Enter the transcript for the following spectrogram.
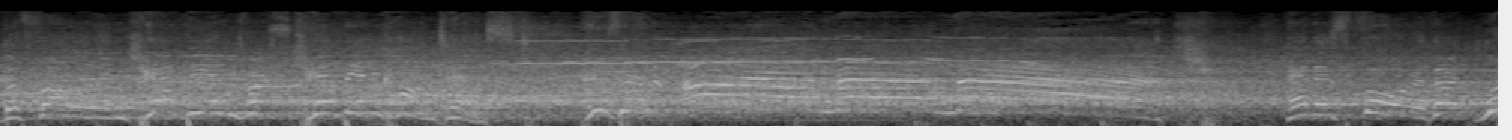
The following champion vs. champion contest is an Iron Man match and is for the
